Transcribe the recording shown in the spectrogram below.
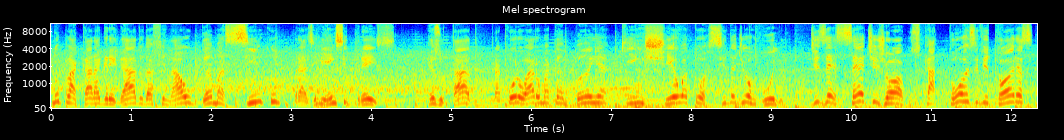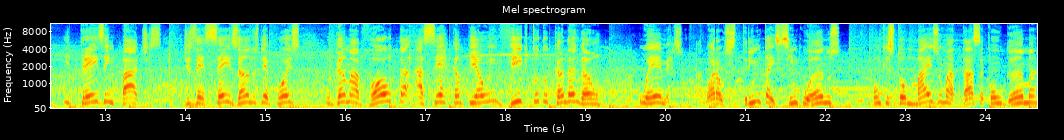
No placar agregado da final, Gama 5, Brasiliense 3. Resultado para coroar uma campanha que encheu a torcida de orgulho. 17 jogos, 14 vitórias e 3 empates. 16 anos depois, o Gama volta a ser campeão invicto do Candangão. O Emerson, agora aos 35 anos, conquistou mais uma taça com o Gama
